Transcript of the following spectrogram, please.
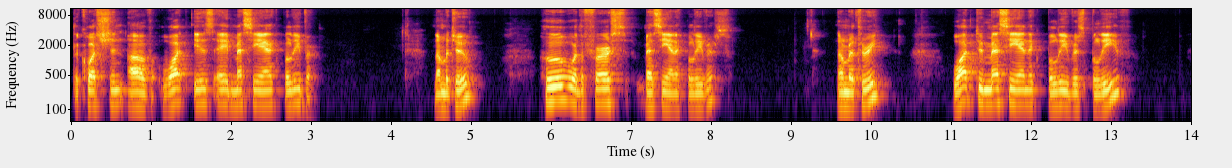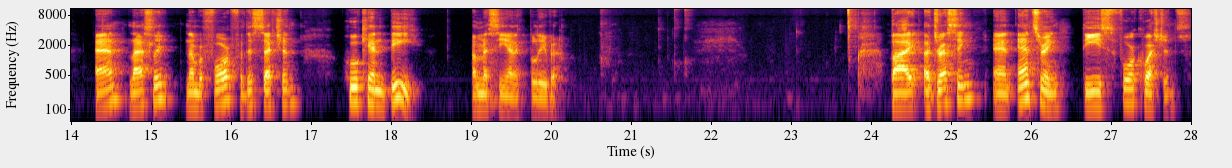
the question of what is a Messianic believer? Number two, who were the first Messianic believers? Number three, what do Messianic believers believe? And lastly, number four for this section, who can be a Messianic believer? By addressing and answering these four questions,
